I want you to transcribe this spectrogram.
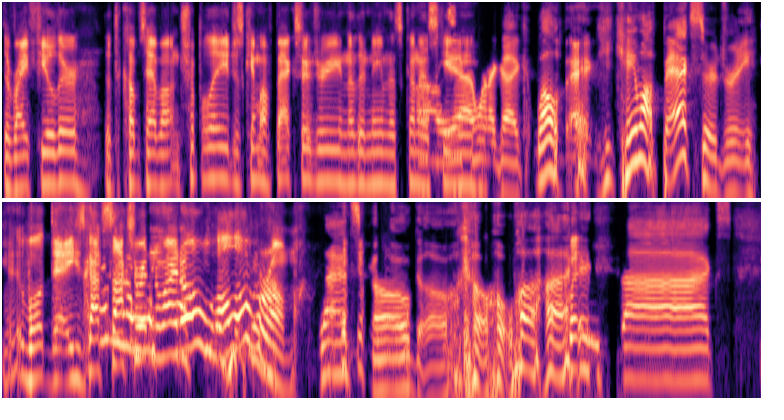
the right fielder that the Cubs have out in AAA just came off back surgery. Another name that's going to Oh, escape yeah, I want a guy. Well, eh, he came off back surgery. Well, he's got socks written right socks all, all over him. Let's go, go, go. White Sox.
